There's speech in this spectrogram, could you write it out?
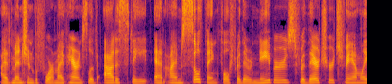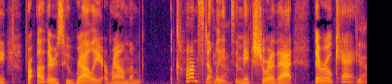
I've mentioned before, my parents live out of state, and I'm so thankful for their neighbors, for their church family, for others who rally around them constantly Yeah. to make sure that they're okay. Yeah,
